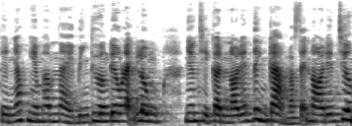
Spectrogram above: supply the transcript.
tên nhóc nghiêm hâm này bình thường đều lạnh lùng, nhưng chỉ cần nói đến tình cảm là sẽ nói đến Trương.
